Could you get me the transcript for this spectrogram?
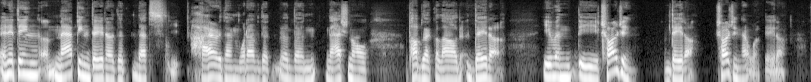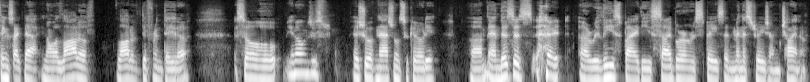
anything uh, mapping data that that's higher than whatever the the national public allowed data, even the charging data charging network data, things like that. You know, a lot of a lot of different data. So you know, just issue of national security. Um, and this is uh, released by the Cyberspace Administration of China,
